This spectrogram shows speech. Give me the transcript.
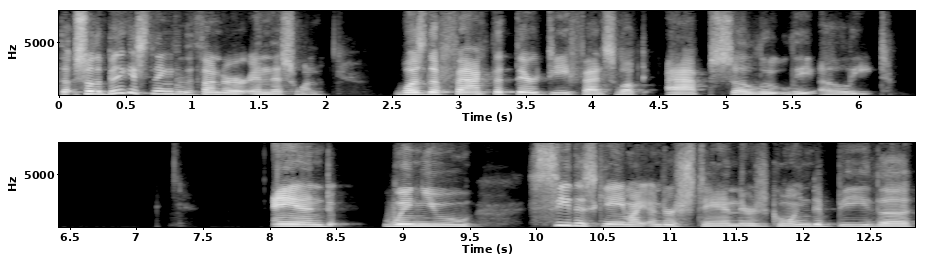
The, so the biggest thing for the Thunder in this one was the fact that their defense looked absolutely elite. And when you see this game, I understand there's going to be the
